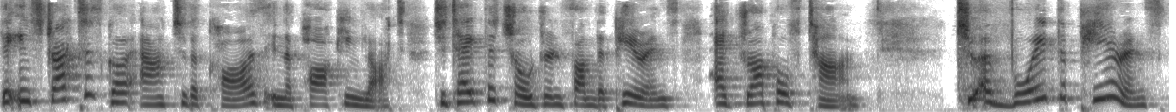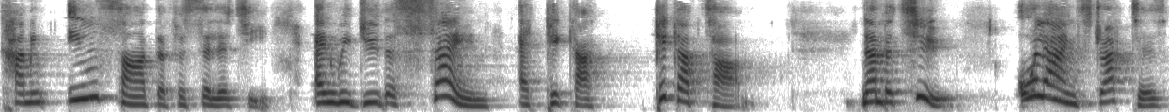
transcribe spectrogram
the instructors go out to the cars in the parking lot to take the children from the parents at drop off time to avoid the parents coming inside the facility. And we do the same at pickup, pickup time. Number two, all our instructors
